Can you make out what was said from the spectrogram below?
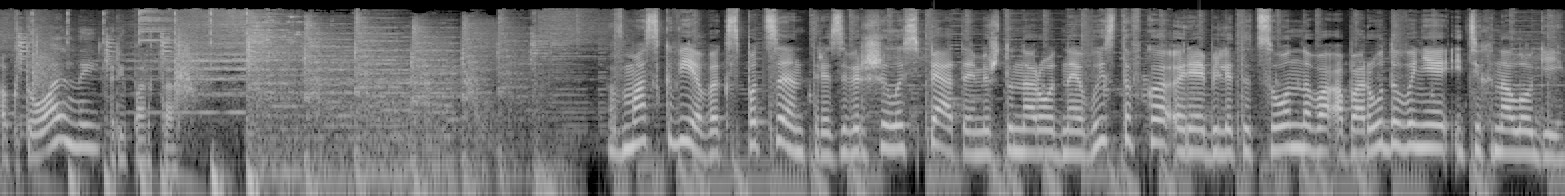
Актуальный репортаж. В Москве в экспоцентре завершилась пятая международная выставка реабилитационного оборудования и технологий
